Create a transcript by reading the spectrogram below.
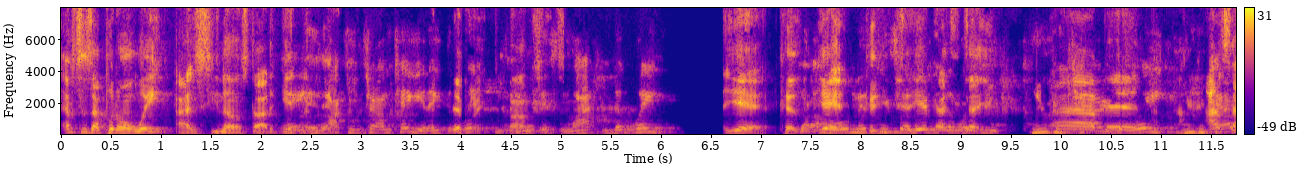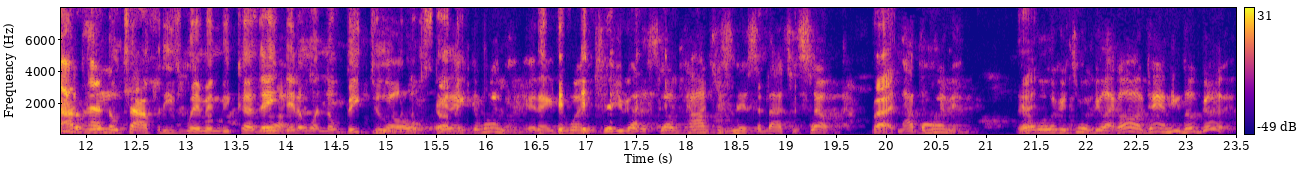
ever since I put on weight, I just you know started getting. and I keep trying to tell you, it ain't the weight. man. conscience. It's not the weight. yeah, because yeah, because you hear me. I tell you. You can Ah, carry man. the weight. You can I said I don't have no time for these women because they, they don't want no big dude No, with no it ain't the women. It ain't the women. So you got a self consciousness about yourself, Right. not the women. They'll Right. look at you and be like, "Oh, damn, he look good."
